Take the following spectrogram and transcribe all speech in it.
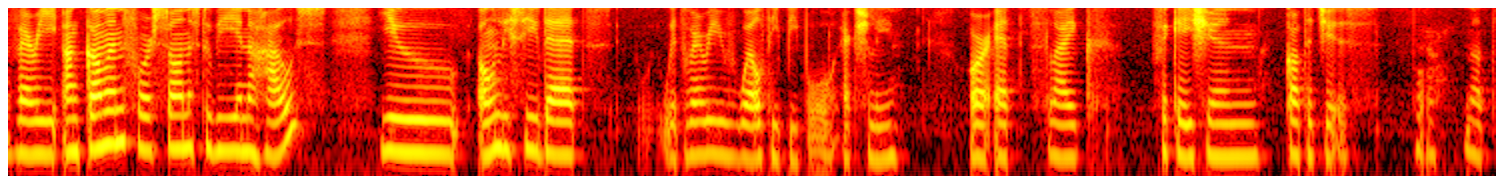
very uncommon for saunas to be in a house. You only see that with very wealthy people, actually, or at like vacation cottages. Yeah. Not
